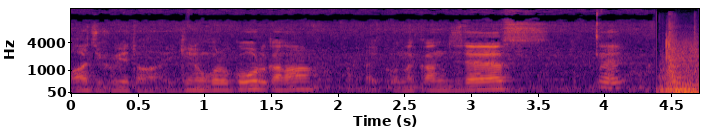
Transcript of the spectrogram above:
おアジ増えた。生き残るゴールかな？はいこんな感じです。え？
